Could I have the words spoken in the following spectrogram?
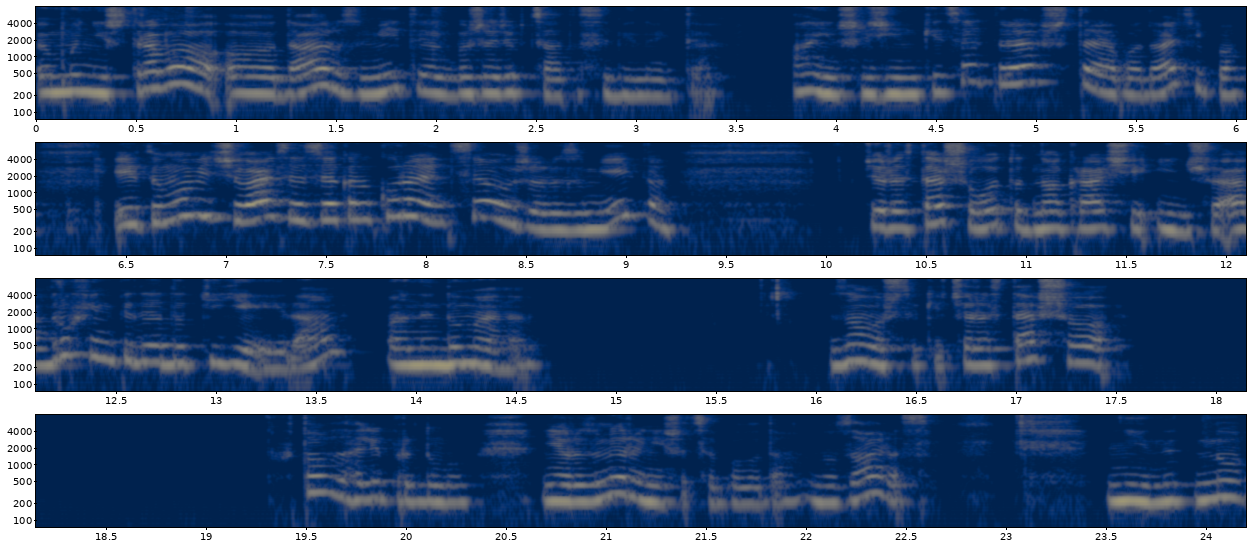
е, мені ж треба, е, да, розумієте, якби жеребцята собі знайти. А інші жінки це теж треба, да, типу. І тому відчувається ця конкуренція вже, розумієте? Через те, що от одна краще іншої. А вдруг він піде до тієї, да? а не до мене. Знову ж таки, через те, що хто взагалі придумав? Ні, я розумію, раніше це було, да. Ну зараз. Ні, не, ну,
